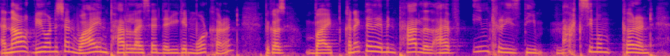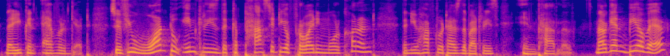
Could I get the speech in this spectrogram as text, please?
And now, do you understand why in parallel I said that you get more current? Because by connecting them in parallel, I have increased the maximum current that you can ever get. So if you want to increase the capacity of providing more current, then you have to attach the batteries in parallel. Now again, be aware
